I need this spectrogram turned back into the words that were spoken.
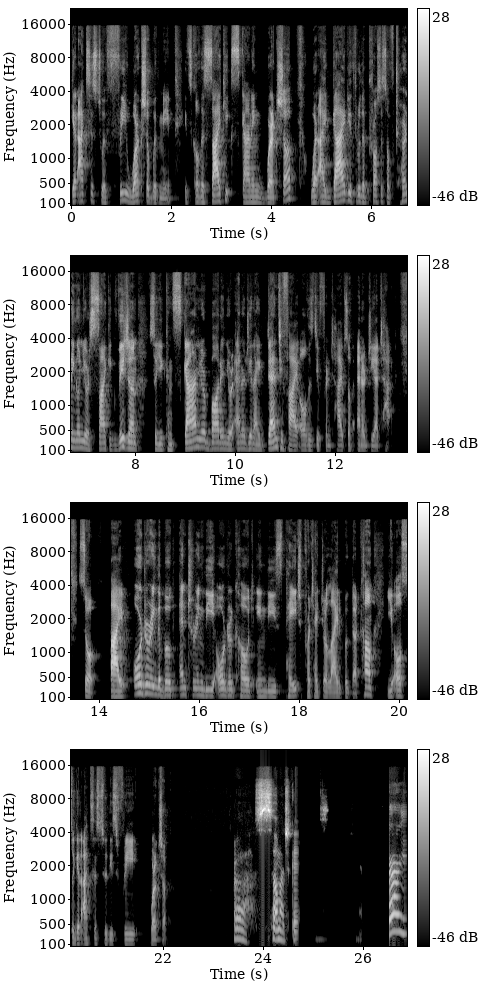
get access to a free workshop with me. It's called the Psychic Scanning Workshop, where I guide you through the process of turning on your psychic vision so you can scan your body and your energy and identify all these different types of energy attack. So by ordering the book, entering the order code in this page, protectyourlightbook.com, you also get access to this free workshop. Oh, so much good. Where are you?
